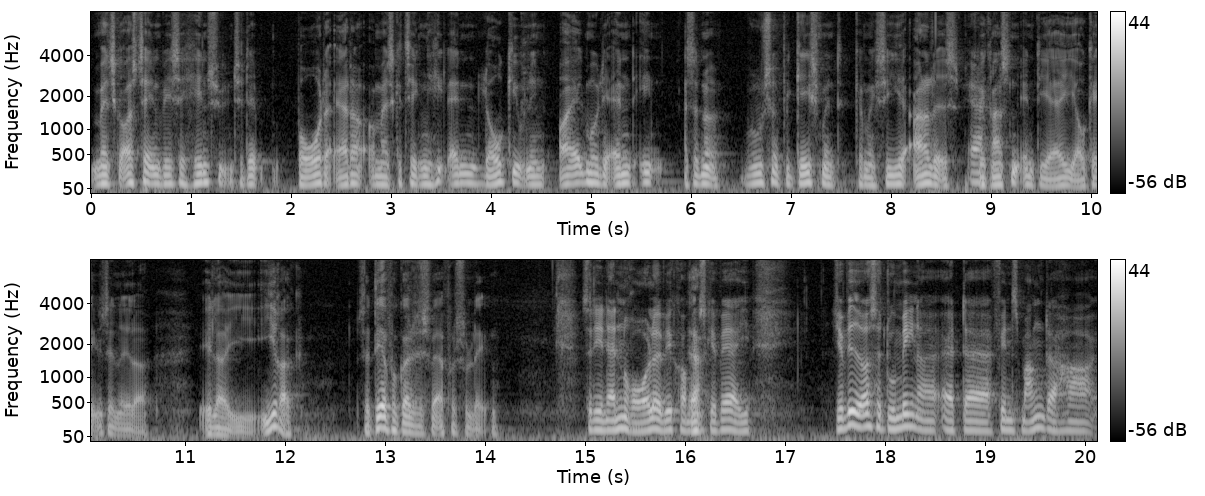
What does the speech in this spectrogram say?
man skal også tage en visse hensyn til den borger, der er der, og man skal tænke en helt anden lovgivning og alt muligt andet ind. Altså noget rules of engagement, kan man sige, er anderledes ja. ved grænsen, end de er i Afghanistan eller, eller i Irak. Så derfor gør det det svært for soldaten. Så det er en anden rolle, vi kommer ja. skal være i. Jeg ved også, at du mener, at der findes mange, der har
